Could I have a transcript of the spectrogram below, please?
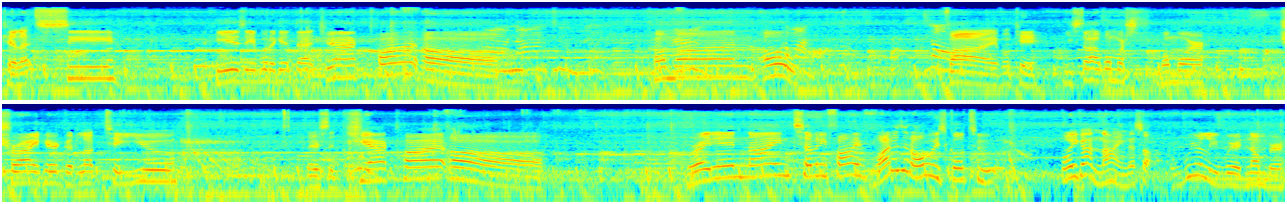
Okay, let's see if he is able to get that jackpot. Oh. oh Come on. Oh. Come on. No. Five. Okay. You still have one more one more try here. Good luck to you. There's a jackpot. Oh. Right in 975. Why does it always go to well you got nine. That's a really weird number.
